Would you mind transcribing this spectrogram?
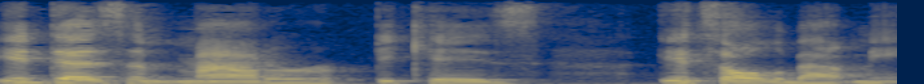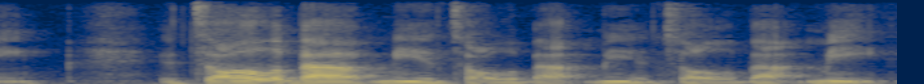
It doesn't matter because it's all about me. It's all about me. It's all about me. It's all about me.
